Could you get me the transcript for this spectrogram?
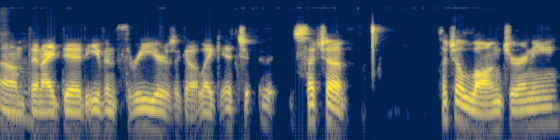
um, hmm than I did even three years ago. Like it's uh, such a such a long journey.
